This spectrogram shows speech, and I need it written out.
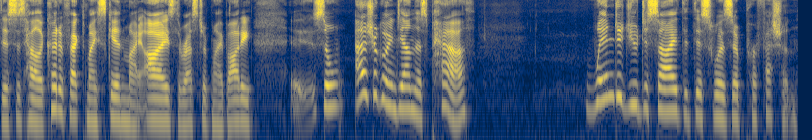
this is how it could affect my skin, my eyes, the rest of my body. Uh, so, as you're going down this path, when did you decide that this was a profession?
